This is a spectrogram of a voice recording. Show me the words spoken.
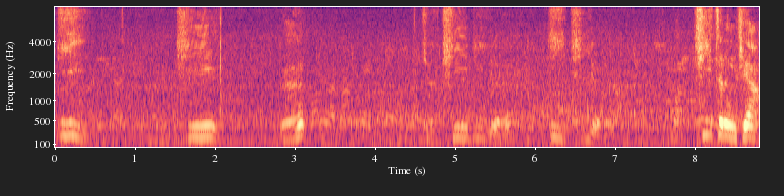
地天人，就是天地人，地天人。那天只能降，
